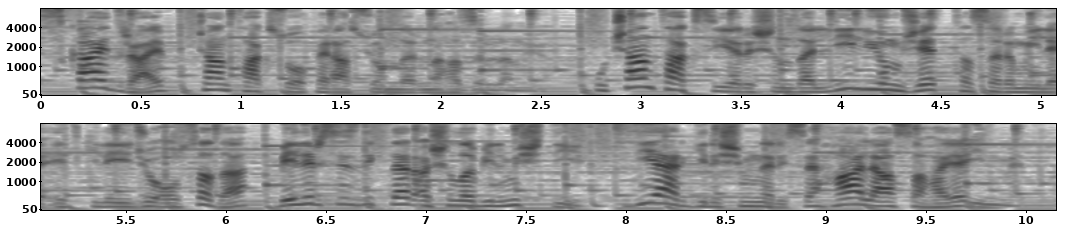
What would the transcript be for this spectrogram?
SkyDrive, uçan taksi operasyonlarına hazırlanıyor. Uçan taksi yarışında Lilium Jet tasarımıyla etkileyici olsa da belirsizlikler aşılabilmiş değil. Diğer girişimler ise hala sahaya inmedi.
